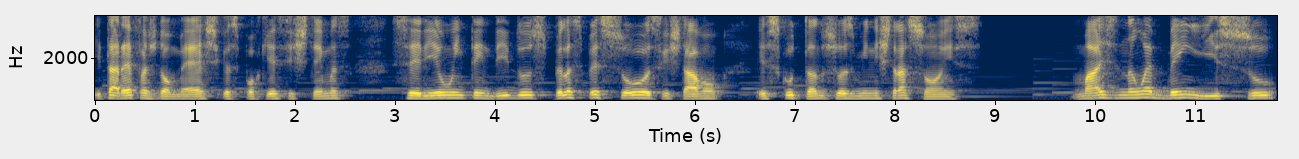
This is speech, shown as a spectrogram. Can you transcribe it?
e tarefas domésticas, porque esses temas seriam entendidos pelas pessoas que estavam escutando suas ministrações. Mas não é bem isso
